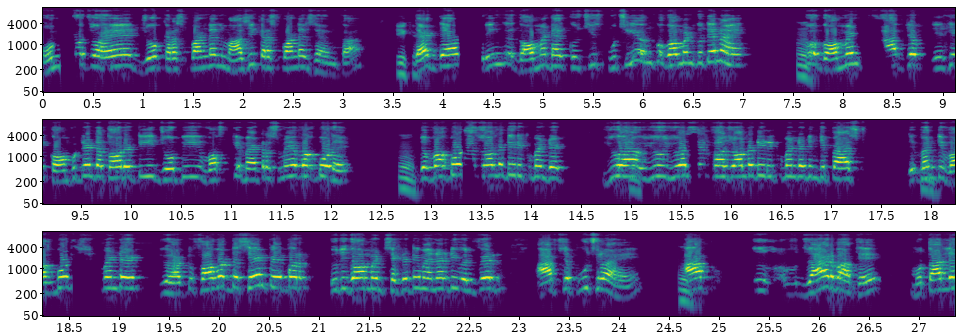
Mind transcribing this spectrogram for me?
उनको जो है जो करस्पॉन्डेंस माजी करस्पॉन्डेंस है उनका दैट दे ब्रिंग गवर्नमेंट है कुछ चीज़ पूछी है उनको गवर्नमेंट को देना है। हाँ। तो गवर्नमेंट आप जब देखिए कॉम्पिटेंट अथॉरिटी जो भी वक्त के मैटर्स में वक्त बोर्ड है। हाँ। जब Waqf board has already recommended you have you yourself has already recommended in the past when the work board is recommended you have to forward the same paper to the government secretary minority welfare आपसे पूछ रहा है आप ज़ाहिर बात है मुताल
